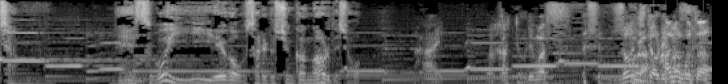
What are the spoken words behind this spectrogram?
ちゃう。ねすごいいい笑顔される瞬間があるでしょ？はい。分かっております。存じております。花子さん、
